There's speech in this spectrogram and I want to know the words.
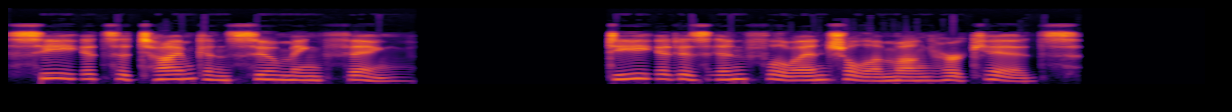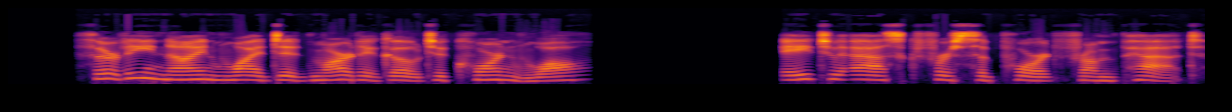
C. It's a time consuming thing. D. It is influential among her kids. 39 Why did Marta go to Cornwall? A. To ask for support from Pat.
